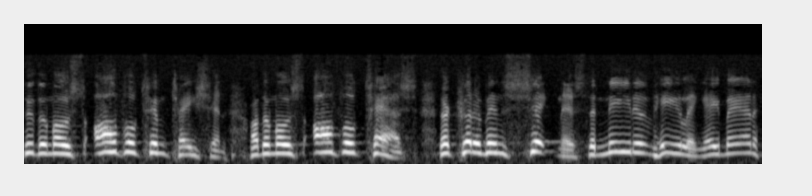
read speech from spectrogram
through the most awful temptation or the most awful test. There could have been sickness, the need of healing. Amen.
